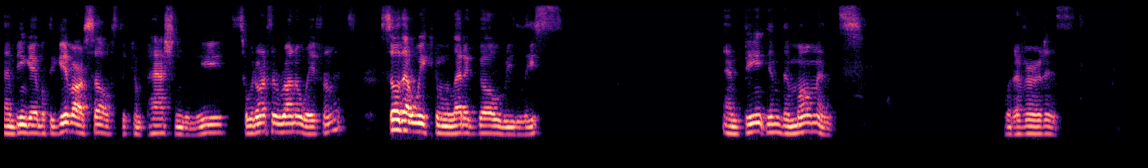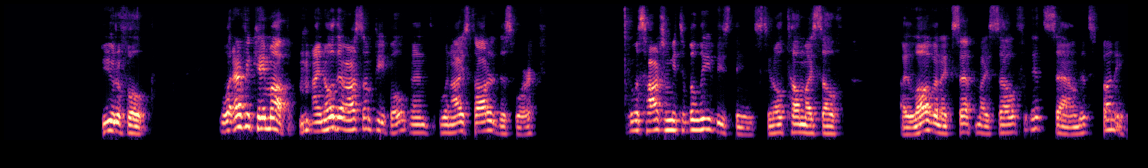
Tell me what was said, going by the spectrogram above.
and being able to give ourselves the compassion we need so we don't have to run away from it, so that we can let it go, release, and be in the moment, whatever it is. Beautiful. Whatever came up, I know there are some people, and when I started this work, it was hard for me to believe these things, you know, tell myself, I love and accept myself. It's sound, it's funny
